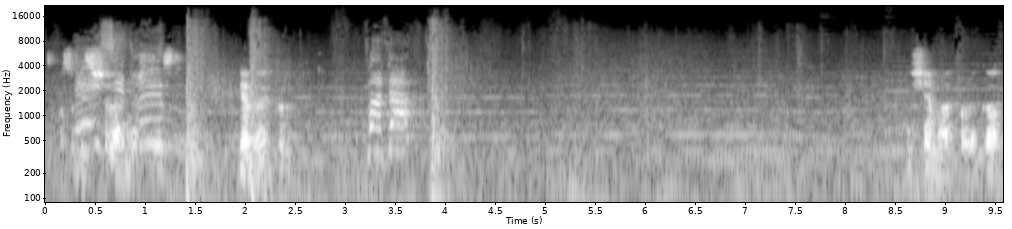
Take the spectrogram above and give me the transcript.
y, sposobie strzelania, że jest Gebek. No Siema, kolego.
